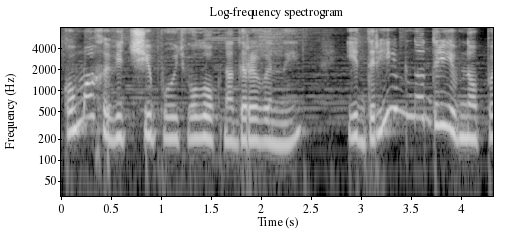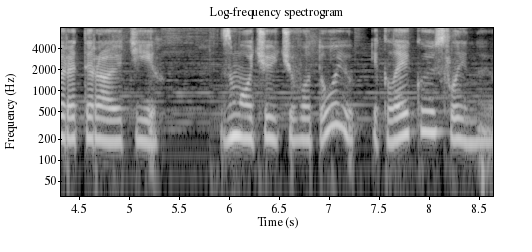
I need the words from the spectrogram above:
Комахи відчіпують волокна деревини і дрібно-дрібно перетирають їх, змочуючи водою і клейкою слиною.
